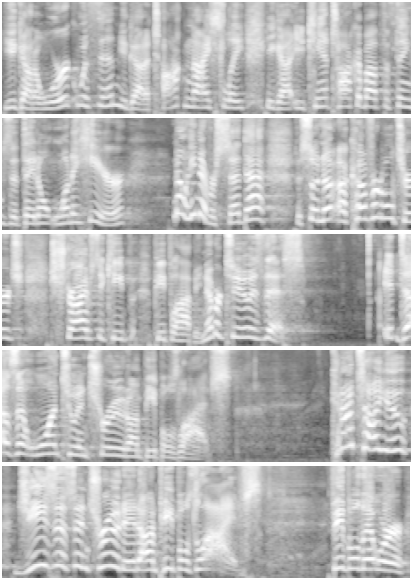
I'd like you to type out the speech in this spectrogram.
you got to work with them, you got to talk nicely, you, got, you can't talk about the things that they don't want to hear. No, he never said that. So, no, a comfortable church strives to keep people happy. Number two is this it doesn't want to intrude on people's lives. Can I tell you, Jesus intruded on people's lives. People that were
